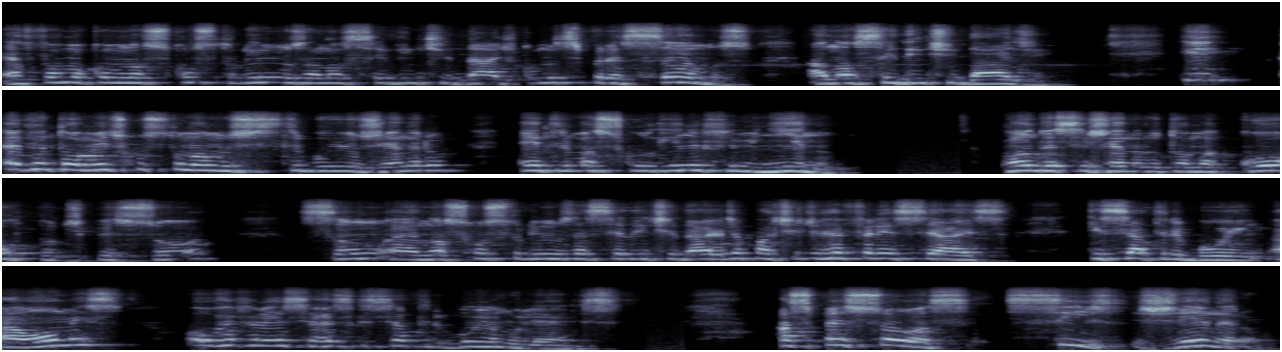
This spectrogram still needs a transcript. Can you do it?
É a forma como nós construímos a nossa identidade, como expressamos a nossa identidade. E Eventualmente, costumamos distribuir o gênero entre masculino e feminino. Quando esse gênero toma corpo de pessoa, são, é, nós construímos essa identidade a partir de referenciais que se atribuem a homens ou referenciais que se atribuem a mulheres. As pessoas cisgênero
